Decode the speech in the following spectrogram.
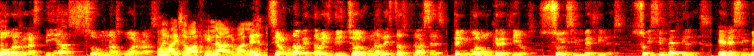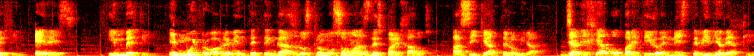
todas las tías son unas guarras. Me vais a vacilar, ¿vale? Si alguna vez habéis dicho alguna de estas frases, tengo algo que deciros. Sois imbéciles. ¿Sois imbéciles? Eres imbécil. Eres imbécil. Y muy probablemente tengas los cromosomas desparejados, así que háztelo mirar. Ya dije algo parecido en este vídeo de aquí,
